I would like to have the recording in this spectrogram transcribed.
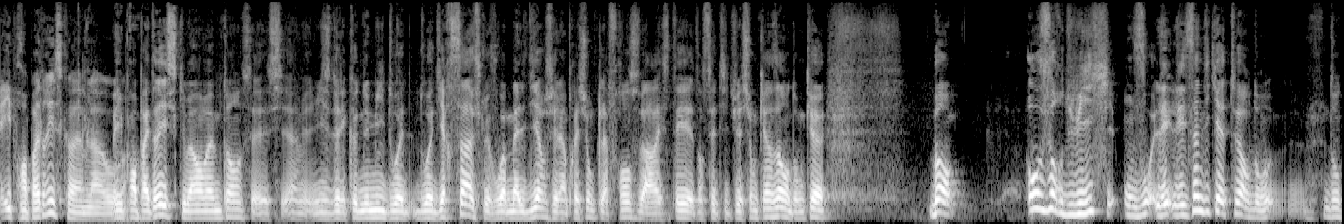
Eh, Il prend pas de risque quand même là. Mais il prend pas de risque, mais en même temps, c'est, c'est- un ministre de l'économie doit, doit dire ça. Je le vois mal dire. J'ai l'impression que la France va rester dans cette situation 15 ans. Donc, euh, bon, aujourd'hui, on voit les, les indicateurs dont, dont-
